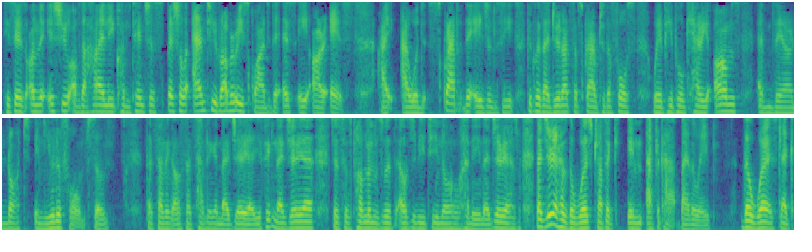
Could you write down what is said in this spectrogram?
He says on the issue of the highly contentious Special Anti-Robbery Squad, the SARS, I, I would scrap the agency because I do not subscribe to the force where people carry arms and they are not in uniform. So that's something else that's happening in Nigeria. You think Nigeria just has problems with LGBT? No, honey. Nigeria has Nigeria has the worst traffic in Africa, by the way the worst. Like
